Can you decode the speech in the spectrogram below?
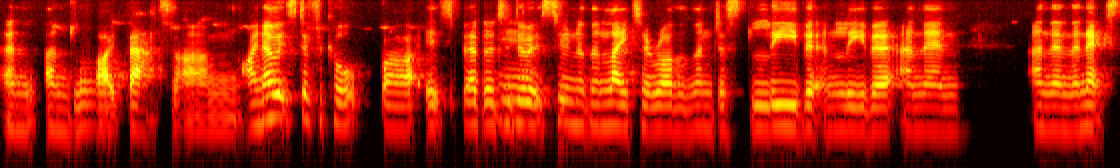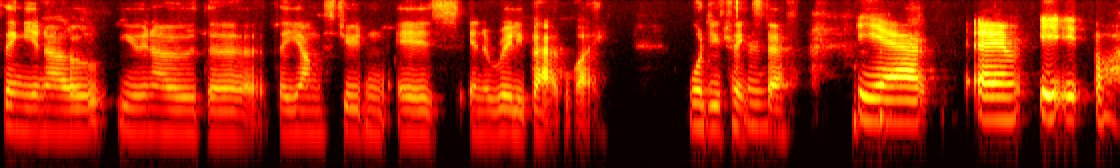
and and like that. Um, I know it's difficult, but it's better to yeah. do it sooner than later rather than just leave it and leave it and then and then the next thing you know, you know the the young student is in a really bad way. What do you think, Steph? Yeah, um, it, it, oh,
